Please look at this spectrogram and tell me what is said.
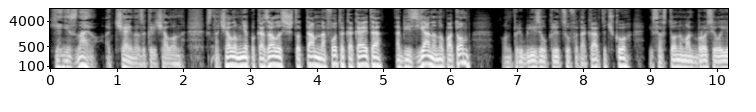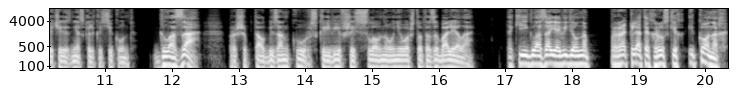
«Я не знаю», — отчаянно закричал он. «Сначала мне показалось, что там на фото какая-то обезьяна, но потом он приблизил к лицу фотокарточку и со стоном отбросил ее через несколько секунд. «Глаза!» — прошептал Бизанкур, скривившись, словно у него что-то заболело. «Такие глаза я видел на проклятых русских иконах.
